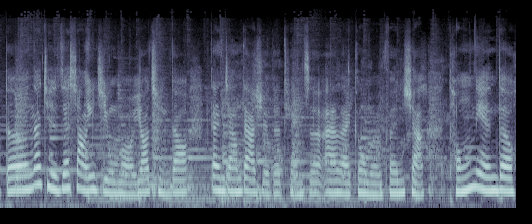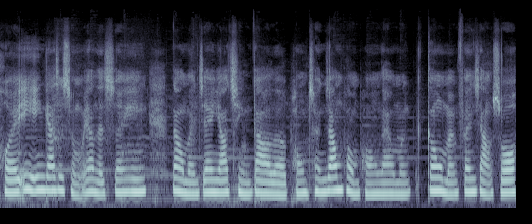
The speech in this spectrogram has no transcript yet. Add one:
好的，那其实，在上一集我们有邀请到淡江大学的田泽安来跟我们分享童年的回忆应该是什么样的声音。那我们今天邀请到了彭成章鹏鹏来，我们跟我们分享说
